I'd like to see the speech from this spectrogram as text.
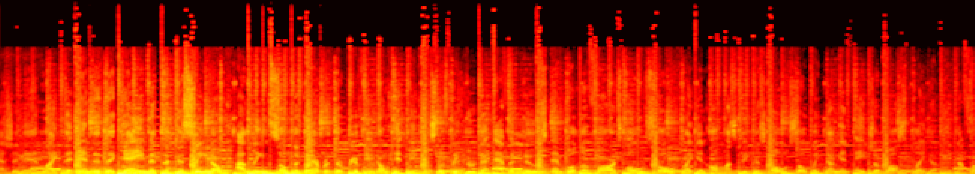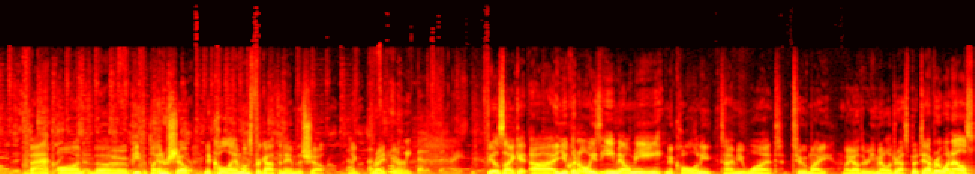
Cashing in like the end of the game at the casino. I lean so the glare of the rear view don't hit me. Swiftly through the avenues and boulevards. Old soul playing on my speakers. Old soul, but young in age, a boss player. Not from the Back on the Pete the Planner show, Nicole, I almost forgot the name of the show. Like That's right the kind there. of week that it's been, right? Feels like it. Uh, you can always email me, Nicole, anytime you want to my, my other email address. But to everyone else,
